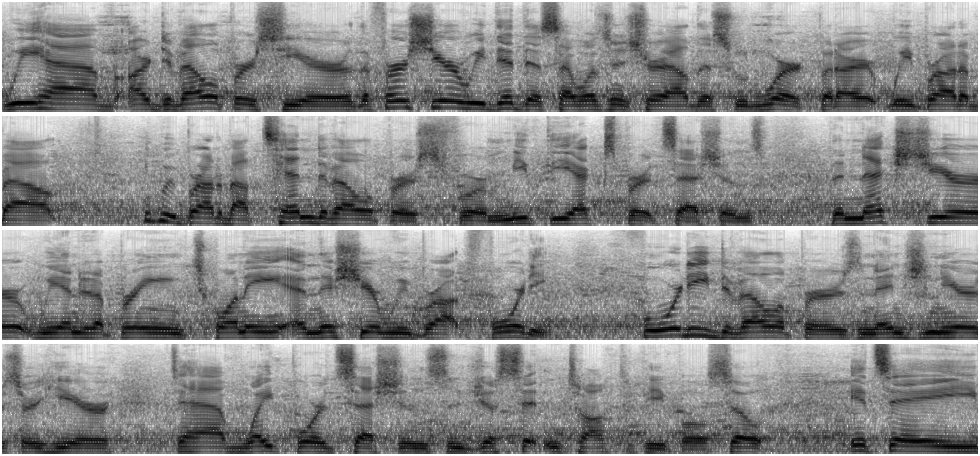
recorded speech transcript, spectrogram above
we have our developers here. The first year we did this, I wasn't sure how this would work, but our, we brought about I think we brought about 10 developers for Meet the Expert sessions. The next year we ended up bringing 20, and this year we brought 40. 40 developers and engineers are here to have whiteboard sessions and just sit and talk to people. So it's a,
